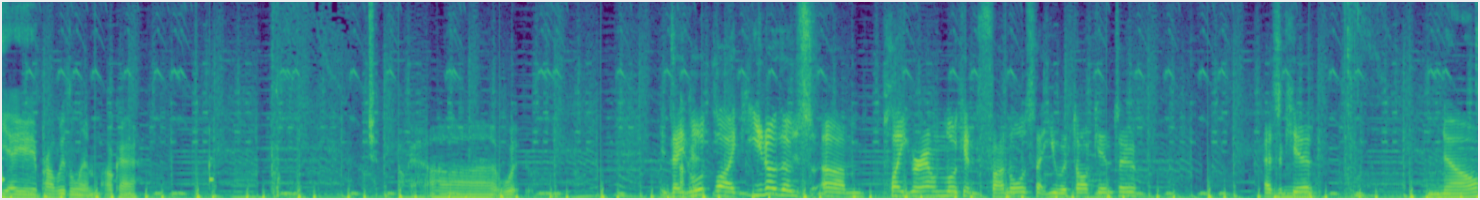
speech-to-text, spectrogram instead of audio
Yeah, yeah, yeah, probably the limb. Okay. Okay. Uh, what? They Okay. look like you know those um, playground looking funnels that you would talk into as a kid. No.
